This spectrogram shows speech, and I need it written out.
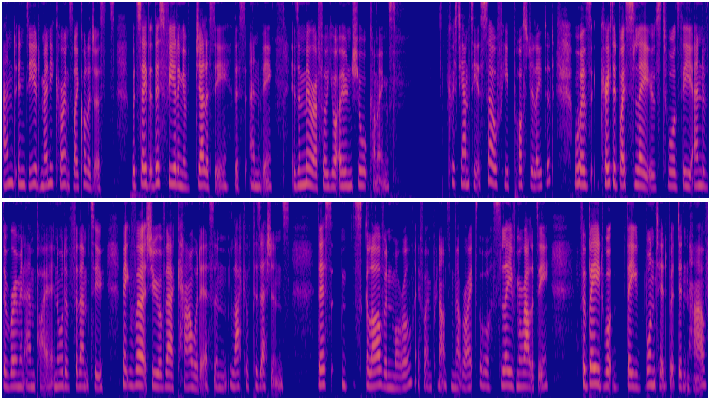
and indeed many current psychologists, would say that this feeling of jealousy, this envy, is a mirror for your own shortcomings. Christianity itself, he postulated, was created by slaves towards the end of the Roman Empire in order for them to make virtue of their cowardice and lack of possessions. This Sklaven moral, if I'm pronouncing that right, or slave morality, forbade what they wanted but didn't have,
